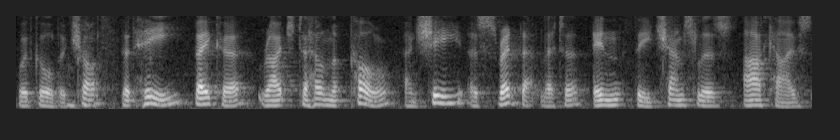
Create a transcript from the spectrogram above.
with Gorbachev that he, Baker, writes to Helmut Kohl, and she has read that letter in the Chancellor's archives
